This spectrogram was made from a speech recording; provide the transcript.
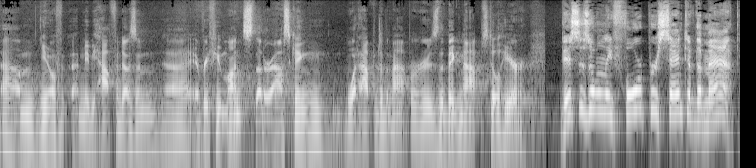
um, you know, maybe half a dozen uh, every few months that are asking what happened to the map or is the big map still here? This is only 4% of the map.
